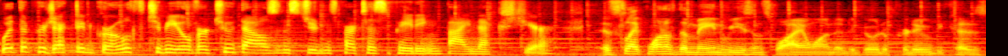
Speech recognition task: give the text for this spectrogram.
with the projected growth to be over 2,000 students participating by next year. It's like one of the main reasons why I wanted to go to Purdue because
